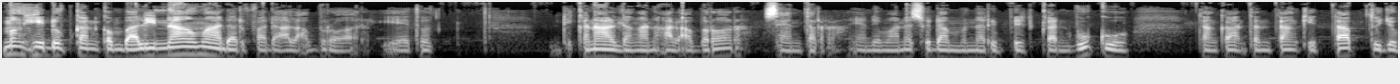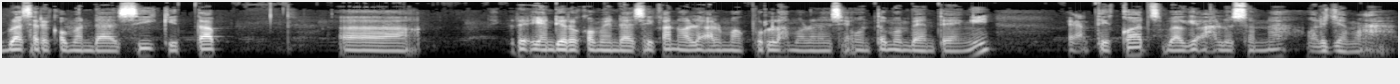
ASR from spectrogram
menghidupkan kembali nama daripada Al Abror yaitu dikenal dengan Al Abror Center yang di mana sudah menerbitkan buku tentang tentang kitab 17 rekomendasi kitab uh, yang direkomendasikan oleh Al Makfurlah Maulana Syekh untuk membentengi i'tiqad sebagai ahlu sunnah wal jamaah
